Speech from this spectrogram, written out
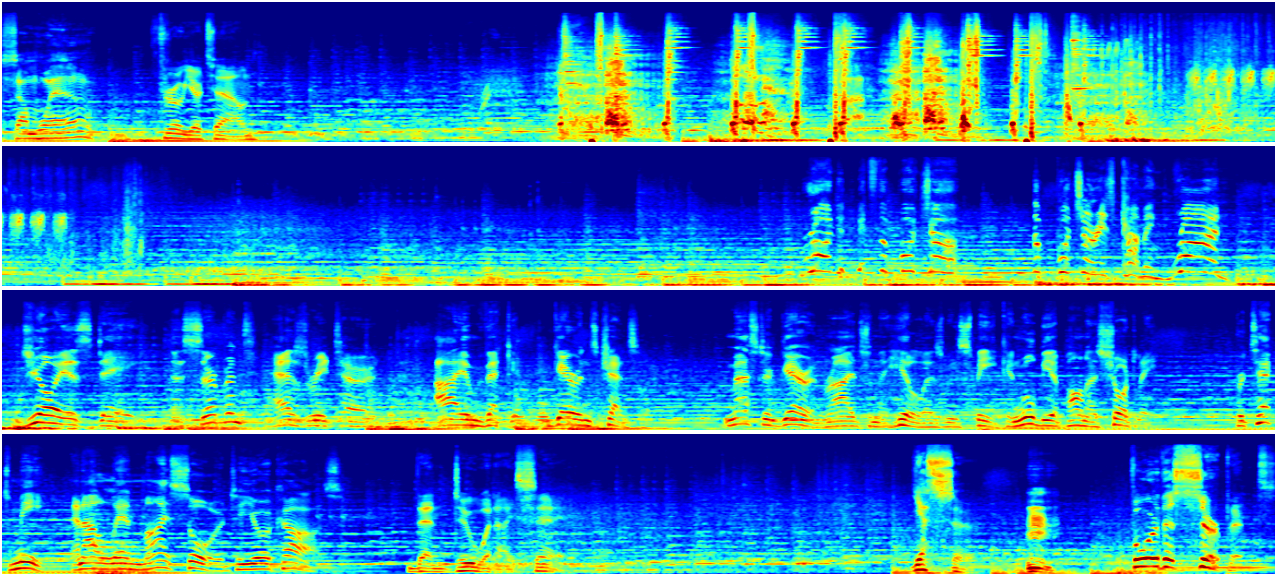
somewhere? Through your town. Run! It's the butcher! The butcher is coming! Run! Joyous day. The serpent has returned. I am Vetkin, Garen's chancellor. Master Garen rides from the hill as we speak and will be upon us shortly. Protect me, and I'll lend my sword to your cause. Then do what I say. Yes, sir. Hmm. For the serpent!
